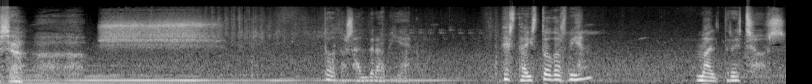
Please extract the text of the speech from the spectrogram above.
Lokasha? Todo saldrá bien. ¿Estáis todos bien? Maltrechos,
